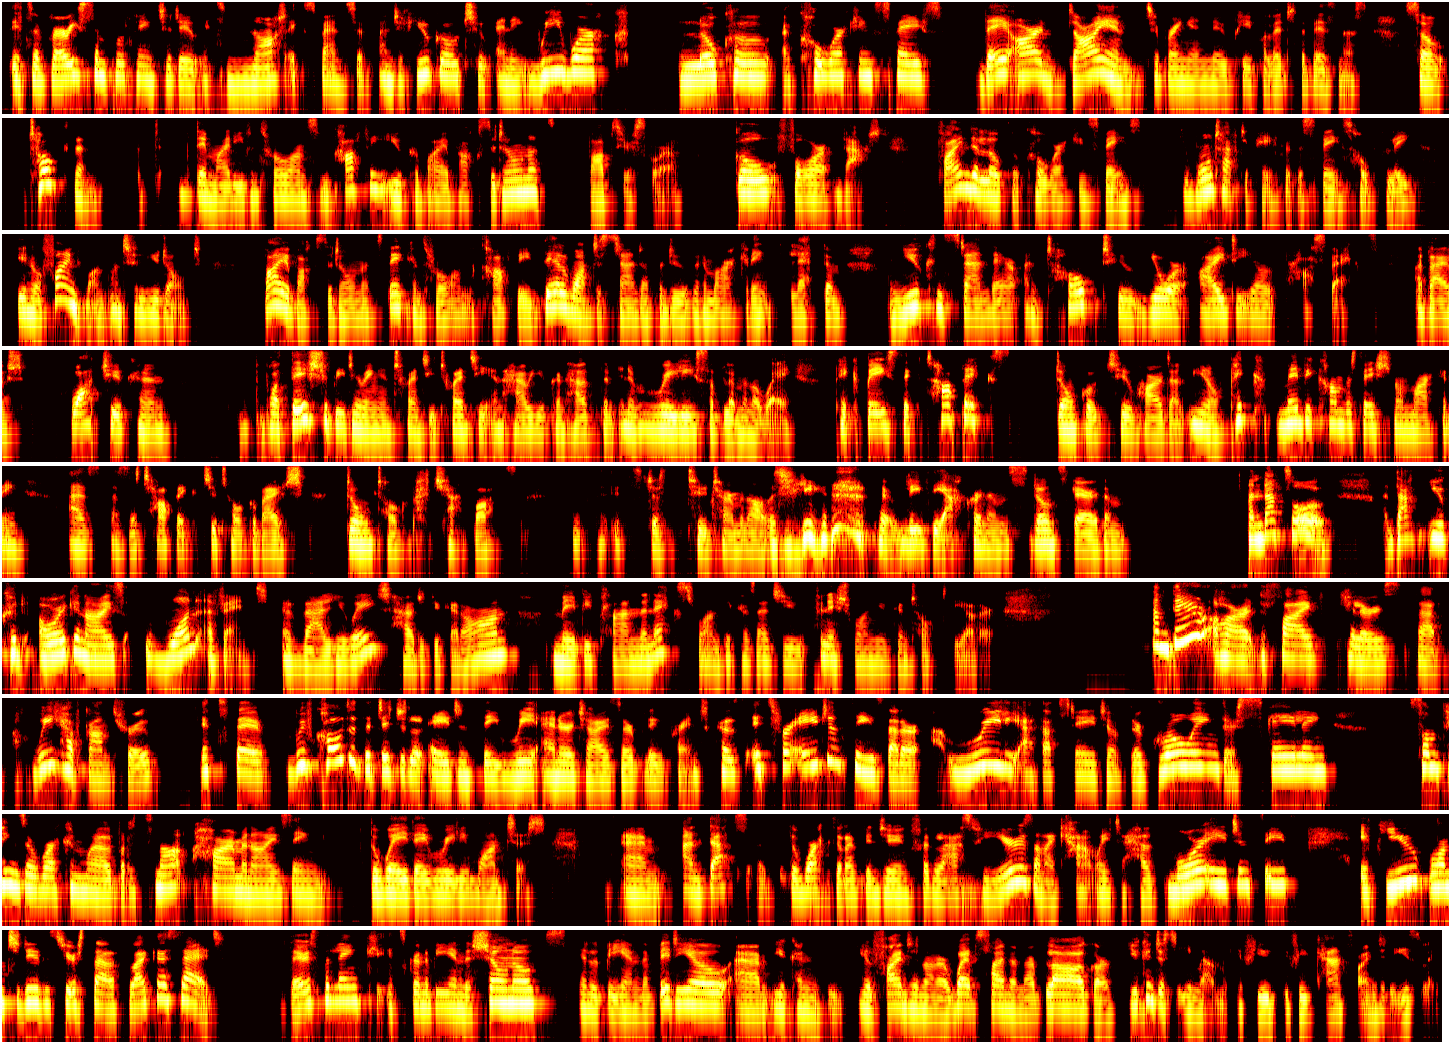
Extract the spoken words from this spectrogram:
It's a very simple thing to do. It's not expensive. And if you go to any WeWork, local a co-working space, they are dying to bring in new people into the business. So talk them. They might even throw on some coffee. You could buy a box of donuts. Bob's your squirrel go for that. Find a local co working space. You won't have to pay for the space, hopefully. You know, find one until you don't. Buy a box of donuts. They can throw on the coffee. They'll want to stand up and do a bit of marketing. Let them. And you can stand there and talk to your ideal prospects about what you can what they should be doing in 2020 and how you can help them in a really subliminal way. Pick basic topics, don't go too hard on, you know, pick maybe conversational marketing as, as a topic to talk about. Don't talk about chatbots. It's just too terminology. Leave the acronyms, don't scare them. And that's all. That you could organize one event, evaluate how did you get on, maybe plan the next one because as you finish one, you can talk to the other. And there are the five pillars that we have gone through it's the we've called it the digital agency re-energizer blueprint because it's for agencies that are really at that stage of they're growing they're scaling some things are working well but it's not harmonizing the way they really want it um, and that's the work that I've been doing for the last few years, and I can't wait to help more agencies. If you want to do this yourself, like I said, there's the link. It's going to be in the show notes. It'll be in the video. Um, you can you'll find it on our website on our blog, or you can just email me if you if you can't find it easily.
